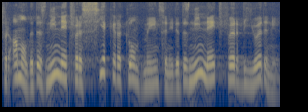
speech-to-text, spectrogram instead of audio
vir almal. Dit is nie net vir 'n sekere klomp mense nie. Dit is nie net vir die Jode nie.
